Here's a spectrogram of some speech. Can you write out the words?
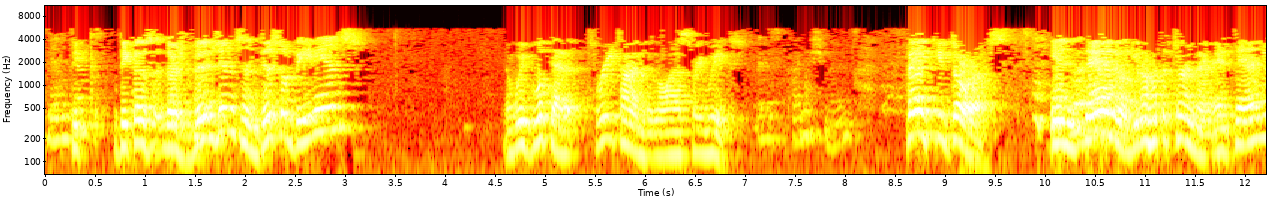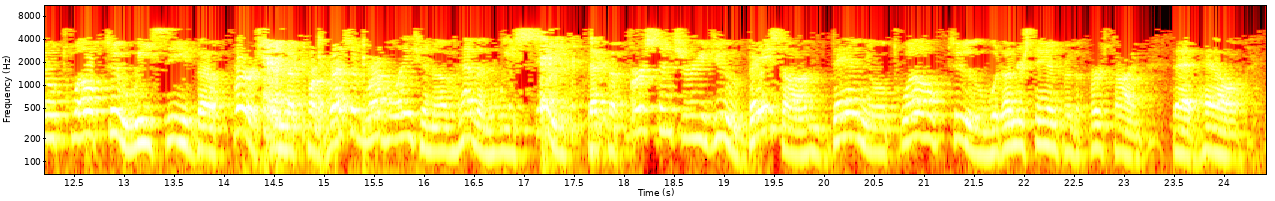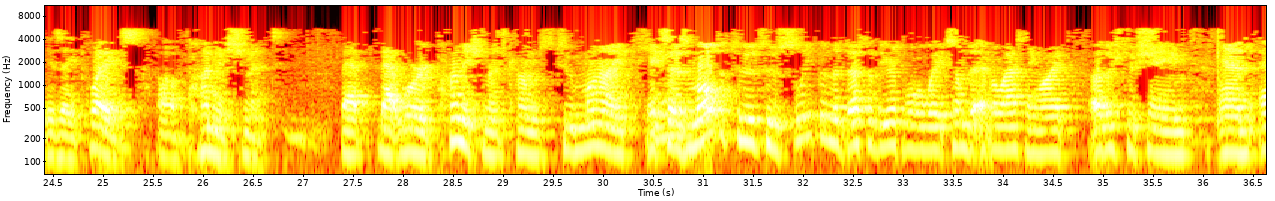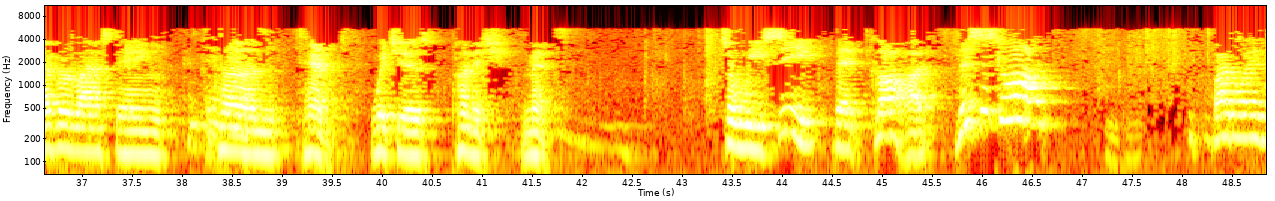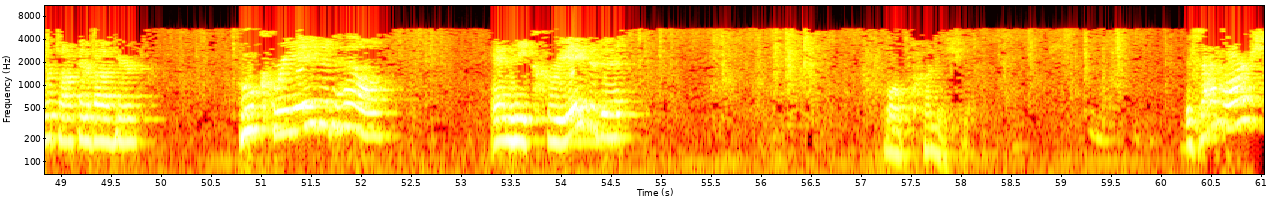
He was. Be- because there's vengeance and disobedience, and we've looked at it three times in the last three weeks. There's punishment. Thank you, Doris. In Daniel, you don't have to turn there. In Daniel 12:2, we see the first in the progressive revelation of heaven. We see that the first century Jew, based on Daniel 12:2, would understand for the first time that hell is a place of punishment. That that word punishment comes to mind. It says, "Multitudes who sleep in the dust of the earth will awake, some to everlasting life, others to shame and everlasting contempt, which is punishment. So we see that God, this is God, by the way, we're talking about here, who created hell, and He created it or punishment. Is that harsh?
